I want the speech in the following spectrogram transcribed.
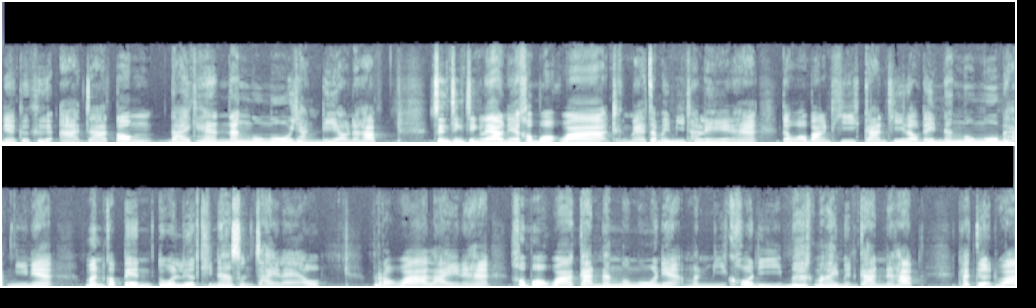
เนี่ยก็คืออาจจะต้องได้แค่นั่งโง่ๆอย่างเดียวนะครับ ซึ่งจริงๆแล้วเนี่ยเขาบอกว่าถึงแม้จะไม่มีทะเลนะฮะแต่ว่าบางทีการที่เราได้นั่งโง่ๆแบบนี้เนี่ยมันก็เป็นตัวเลือกที่น่าสนใจแล้ว เพราะว่าอะไรนะฮะเขาบอกว่าการนั่งโง่ๆเนี่ยมันมีข้อดีมากมายเหมือนกันนะครับ ถ้าเกิดว่า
